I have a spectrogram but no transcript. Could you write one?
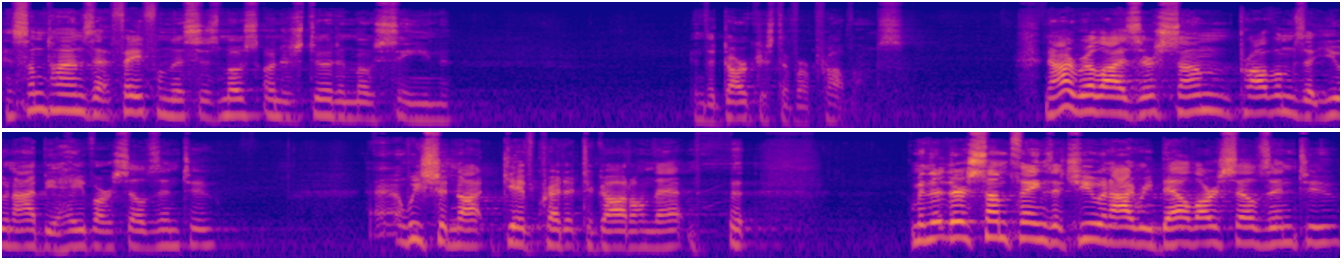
And sometimes that faithfulness is most understood and most seen in the darkest of our problems. Now, I realize there's some problems that you and I behave ourselves into, and we should not give credit to God on that. I mean, there's some things that you and I rebel ourselves into.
